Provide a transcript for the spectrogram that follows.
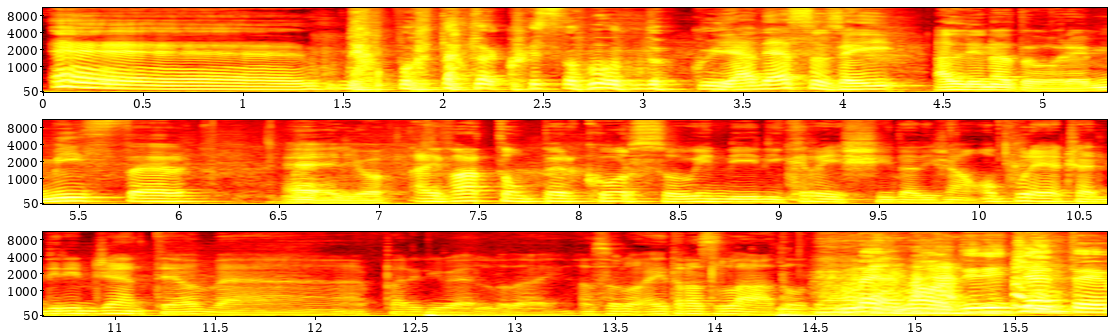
e mi ha portato a questo mondo qui. E adesso sei allenatore, mister Elio. Hai fatto un percorso quindi di crescita, diciamo, oppure cioè il dirigente, vabbè, è a pari livello, dai, hai traslato. dai. Beh, no, il dirigente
